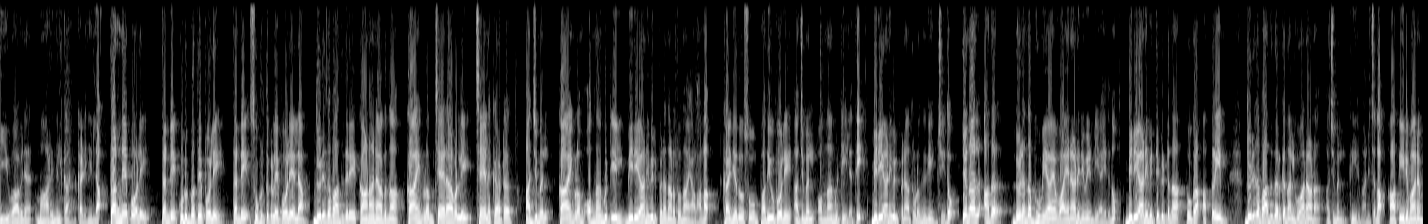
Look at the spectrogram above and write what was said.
ഈ യുവാവിന് മാറി നിൽക്കാൻ കഴിഞ്ഞില്ല. തന്നെ പോലെ തന്റെ കുടുംബത്തെ പോലെ തന്റെ സുഹൃത്തുക്കളെ പോലെയെല്ലാം ദുരിതബാധിതരെ കാണാനാകുന്ന കായംകുളം ചേരാവള്ളി ചേലക്കാട്ട് അജ്മൽ കായംകുളം ഒന്നാംകുറ്റിയിൽ ബിരിയാണി വിൽപ്പന നടത്തുന്ന നടത്തുന്നയാളാണ്. കഴിഞ്ഞ ദിവസവും പതിവ് പോലെ അജ്മൽ ഒന്നാംകുറ്റിയിലെത്തി. ബിരിയാണി വിൽപ്പന തുടങ്ങുകയും ചെയ്തു. എന്നാൽ അത് ദുരന്തഭൂമിയായ വയനാടിനു വേണ്ടിയായിരുന്നു. ബിരിയാണി വിറ്റ് കിട്ടുന്ന തുക അത്രയും ദുരിതബാധിതർക്ക് നൽകുവാനാണ് അജ്മൽ തീരുമാനിച്ചത്. ആ തീരുമാനം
